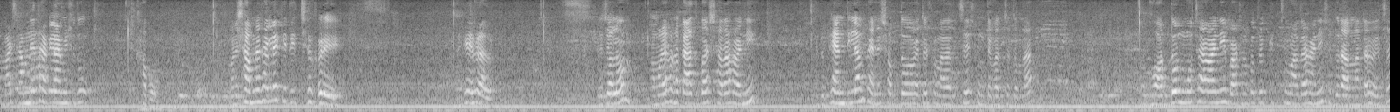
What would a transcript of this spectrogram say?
আমার সামনে থাকলে আমি শুধু খাব। মানে সামনে থাকলে খেতে ইচ্ছে করে। তো চলো, আমার এখনও কাজ বাজ সারা হয়নি। একটু ফ্যান দিলাম, ফ্যানের শব্দ হয়তো শোনা যাচ্ছে, শুনতে পাচ্ছ তোমরা। ঘর দোর মোছা হয়নি, বাসনপত্র কিচ্ছু মাজা হয়নি, শুধু রান্নাটা হয়েছে।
